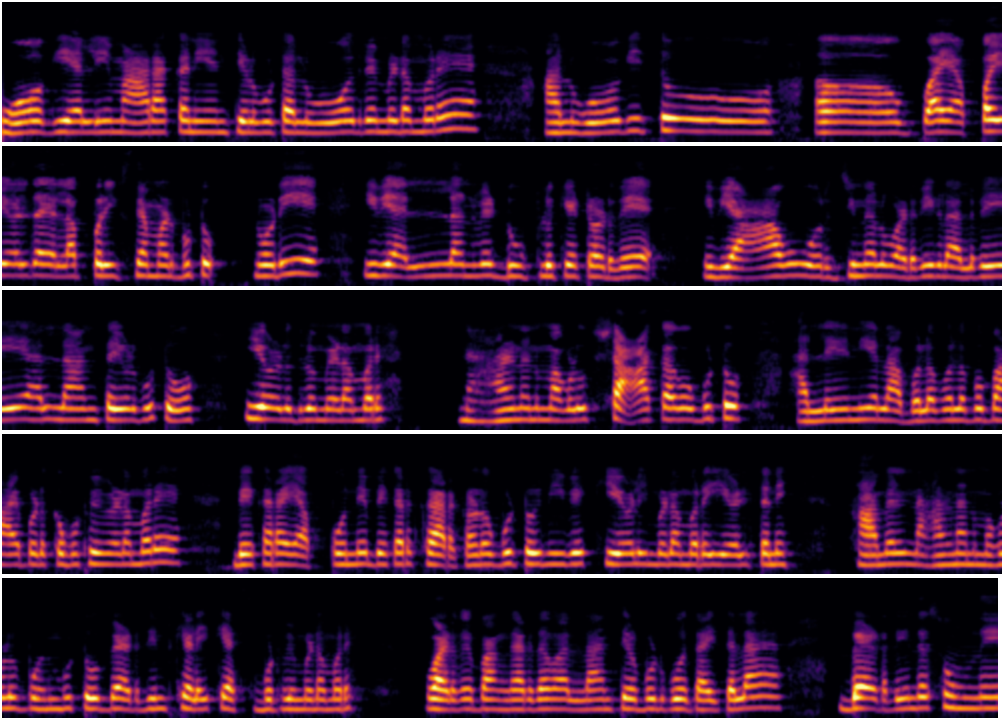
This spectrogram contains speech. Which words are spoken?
ಹೋಗಿ ಅಲ್ಲಿ ಮಾರಾಕನಿ ಅಂತ ಹೇಳ್ಬಿಟ್ಟು ಅಲ್ಲಿ ಹೋದ್ರೆ ಮೇಡಮ್ ಅವರೇ, ಅಲ್ಲಿ ಹೋಗಿತ್ತು ಅಪ್ಪ ಹೇಳ್ದೆ ಎಲ್ಲ ಪರೀಕ್ಷೆ ಮಾಡ್ಬಿಟ್ಟು. ನೋಡಿ, ಇವೆಲ್ಲನೂ ಡೂಪ್ಲಿಕೇಟ್ ಒಡವೆ ಇವು ಯಾವ ಒರಿಜಿನಲ್ ಒಡವೆಗಳಲ್ವೇ ಅಲ್ಲ ಅಂತ ಹೇಳ್ಬಿಟ್ಟು ಹೇಳಿದ್ರು ಮೇಡಮ್ ಅವರೇ. ನಾನು ನನ್ನ ಮಗಳಿಗೆ ಶಾಕ್ ಆಗೋಗ್ಬಿಟ್ಟು, ಅಲ್ಲೇ ನೀ ಲಬ ಲಬ ಲಬ ಬಾಯ್ ಪಡ್ಕೊಬಿಟ್ಟು ಮೇಡಮ್ ಅವರೇ. ಬೇಕಾರೆ ಅಪ್ಪನೇ ಬೇಕಾರೆ ಕರ್ಕೊಂಡೋಗ್ಬಿಟ್ಟು ನೀವೇ ಕೇಳಿ ಮೇಡಮ್ ಅವರೇ, ಹೇಳ್ತಾನೆ. ಆಮೇಲೆ ನಾನು ನನ್ನ ಮಗಳು ಬಂದ್ಬಿಟ್ಟು ಬೆಡ್ದಿಂದ ಕೆಳಗೆ ಕೆಸ್ಬಿಟ್ವಿ ಅವರೇ. ಒಡವೆ ಬಂಗಾರದವಲ್ಲ ಅಂತ ಹೇಳ್ಬಿಟ್ಟು ಗೊತ್ತಾಯ್ತಲ್ಲ, ಬೆಡ್ದಿಂದ ಸುಮ್ಮನೆ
